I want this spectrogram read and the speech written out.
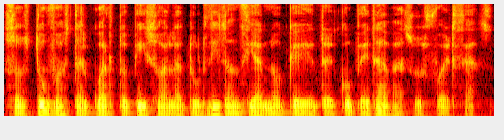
sostuvo hasta el cuarto piso al aturdido anciano que recuperaba sus fuerzas.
